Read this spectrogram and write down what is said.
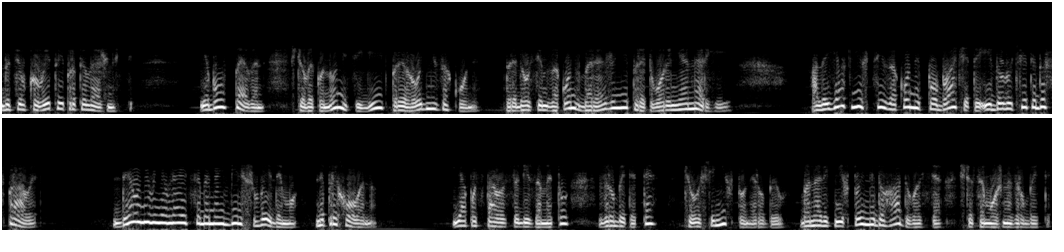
до цілковитої протилежності. Я був певен, що в економіці діють природні закони, передовсім закон збереження і перетворення енергії. Але як їх ці закони побачити і долучити до справи? Де вони виявляють себе найбільш видимо, неприховано? Я поставив собі за мету зробити те, чого ще ніхто не робив, бо навіть ніхто й не догадувався, що це можна зробити.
